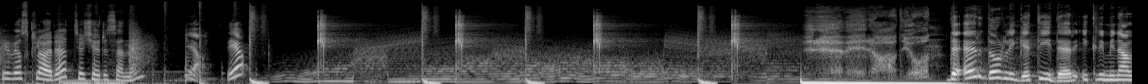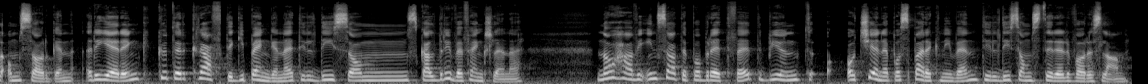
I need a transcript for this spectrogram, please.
gjør vi oss klare til å kjøre sending? Ja. Ja. Det er dårlige tider i kriminalomsorgen. Regjering kutter kraftig i pengene til de som skal drive fengslene. Nå har vi innsatte på Bredtvet begynt å tjene på sperrekniven til de som styrer vårt land.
